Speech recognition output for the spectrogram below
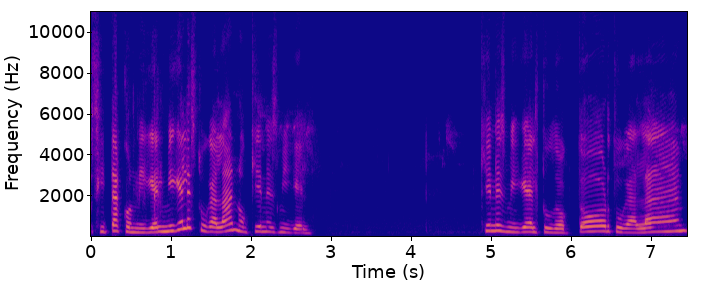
cita con Miguel. ¿Miguel es tu galán o quién es Miguel? ¿Quién es Miguel? ¿Tu doctor, tu galán?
